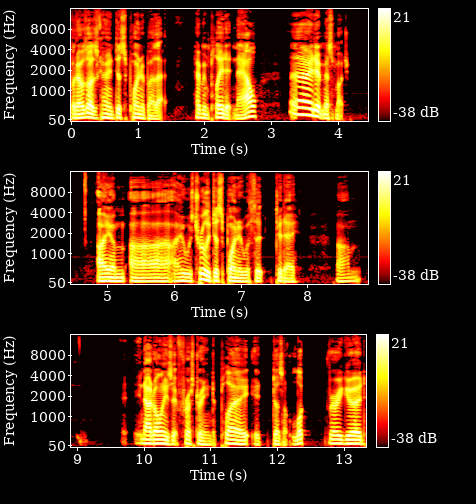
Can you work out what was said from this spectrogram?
but I was always kind of disappointed by that having played it now, eh, I didn't miss much. I am. Uh, I was truly disappointed with it today. Um, not only is it frustrating to play, it doesn't look very good.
